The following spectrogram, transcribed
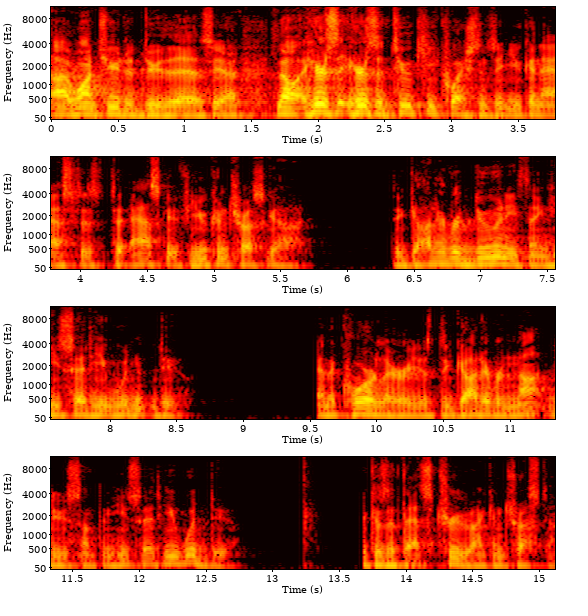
I, I, want you to do this. Yeah. No, here's, here's the two key questions that you can ask is to ask if you can trust God. Did God ever do anything he said he wouldn't do? And the corollary is did God ever not do something he said he would do? Because if that's true, I can trust him.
